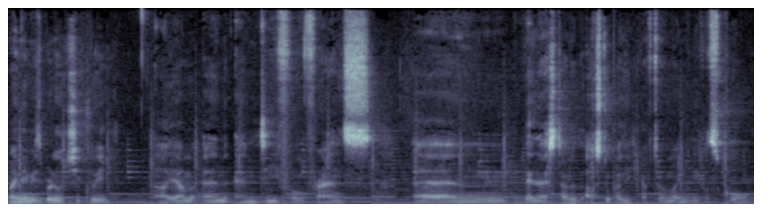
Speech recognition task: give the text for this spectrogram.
My name is Bruno Chikly. I am an MD from France and then I started osteopathy after my medical school.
